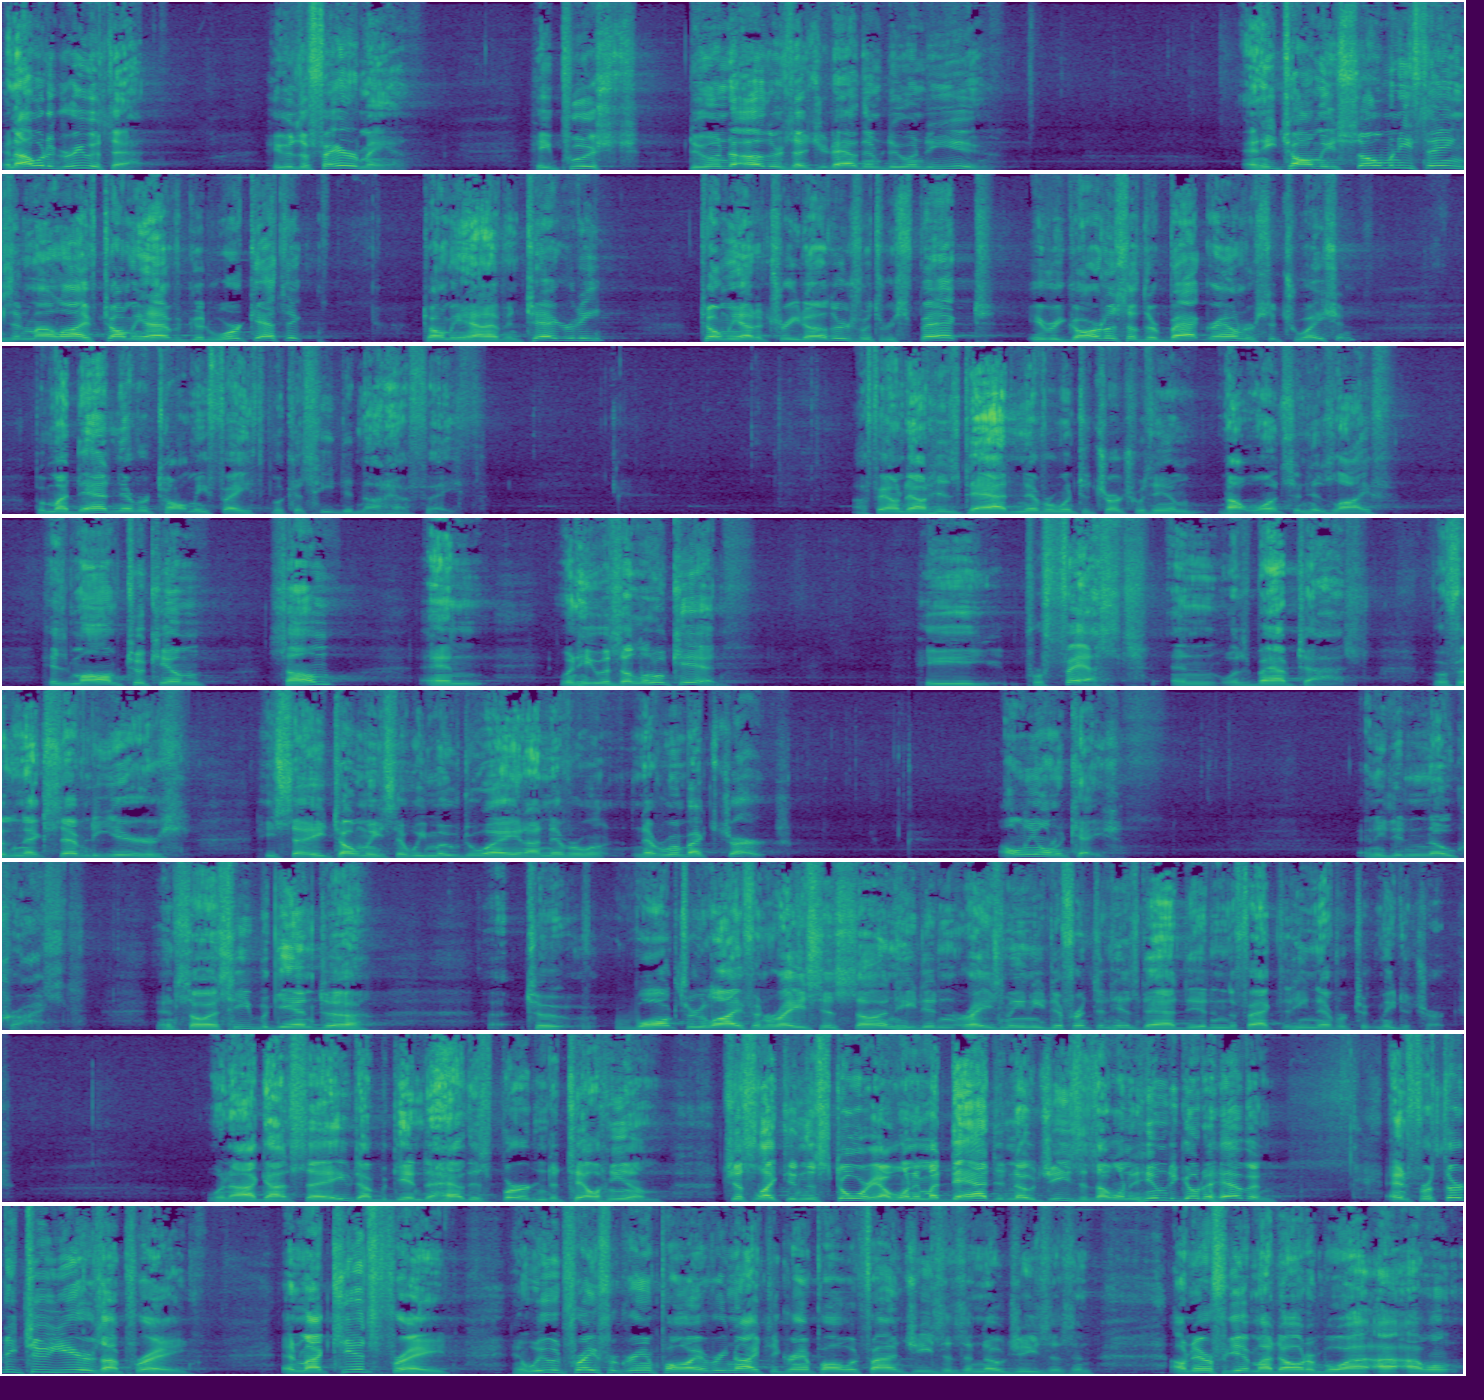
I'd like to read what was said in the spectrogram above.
And I would agree with that. He was a fair man. He pushed doing to others as you'd have them doing to you. And he taught me so many things in my life. Taught me how to have a good work ethic, taught me how to have integrity, taught me how to treat others with respect, regardless of their background or situation. But my dad never taught me faith because he did not have faith. I found out his dad never went to church with him, not once in his life. His mom took him some, and when he was a little kid, he professed and was baptized. But for the next 70 years, he said he told me, he said, we moved away and I never went, never went back to church. Only on occasion. And he didn't know Christ. And so as he began to uh, to walk through life and raise his son. He didn't raise me any different than his dad did in the fact that he never took me to church. When I got saved, I began to have this burden to tell him. Just like in the story, I wanted my dad to know Jesus, I wanted him to go to heaven. And for 32 years, I prayed, and my kids prayed. And we would pray for grandpa every night that grandpa would find Jesus and know Jesus. And I'll never forget my daughter, boy, I, I won't,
